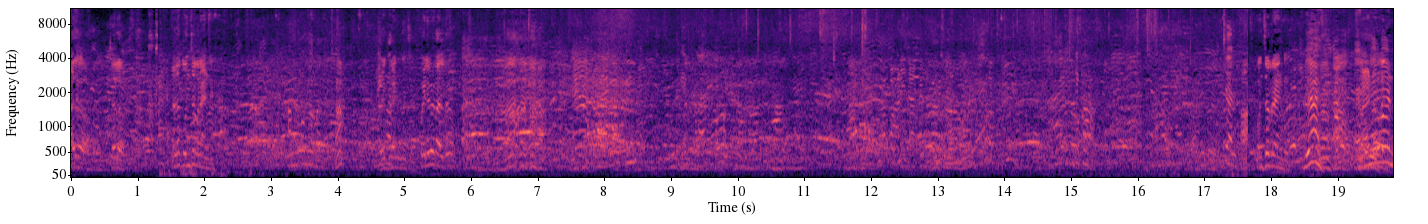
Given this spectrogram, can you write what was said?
अरे चलो। दादा कौन सा ब्रांड है? हाँ? पहली बार डाल रहे कौन सा ब्रांड है? नंबर वन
